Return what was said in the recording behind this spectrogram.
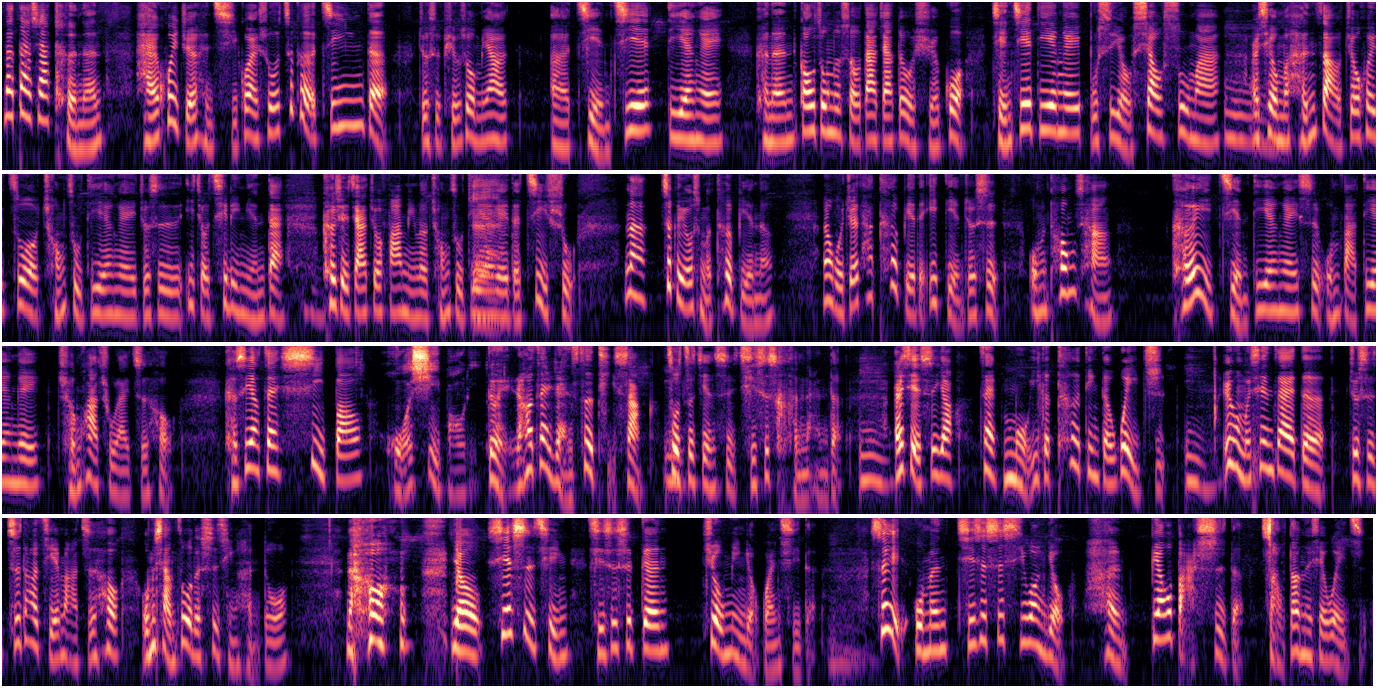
那大家可能还会觉得很奇怪，说这个基因的，就是比如说我们要呃剪接 DNA，可能高中的时候大家都有学过，剪接 DNA 不是有酵素吗？而且我们很早就会做重组 DNA，就是一九七零年代，科学家就发明了重组 DNA 的技术。那这个有什么特别呢？那我觉得它特别的一点就是，我们通常可以剪 DNA，是我们把 DNA 纯化出来之后，可是要在细胞活细胞里。对，然后在染色体上做这件事，其实是很难的，嗯而且是要在某一个特定的位置。嗯，因为我们现在的就是知道解码之后，我们想做的事情很多，然后有些事情其实是跟救命有关系的，所以我们其实是希望有很标靶式的找到那些位置。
